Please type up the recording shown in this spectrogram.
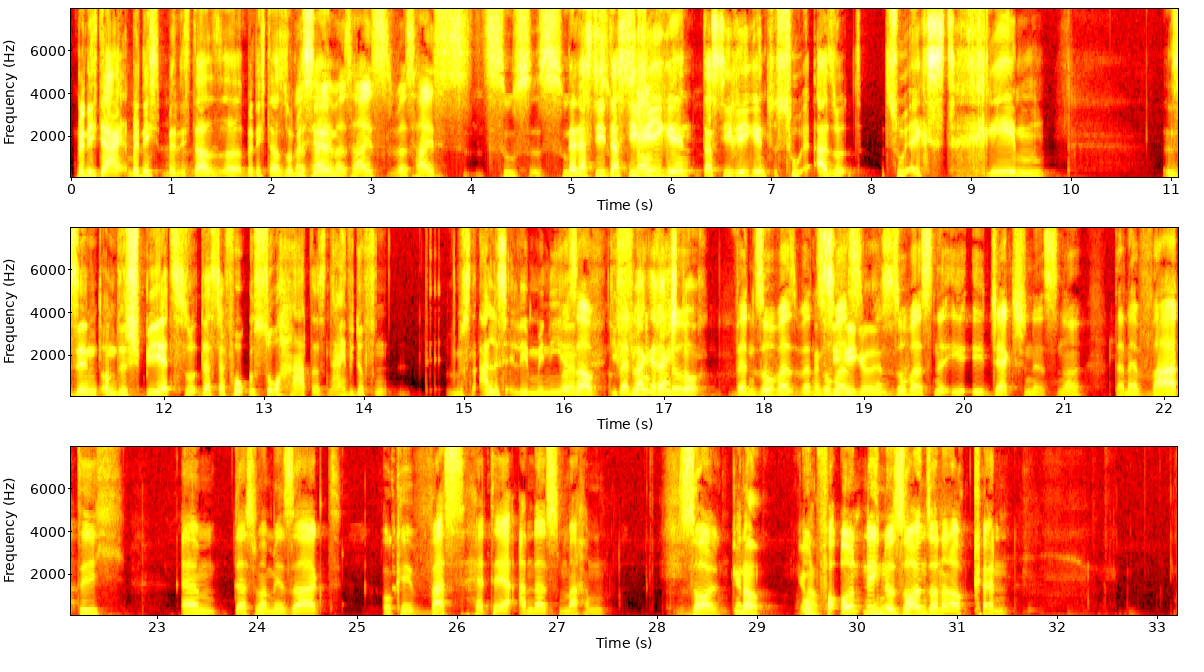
Bin ich, der, bin ich, bin ich, da, bin ich da so ein Was, bisschen. hei- was heißt, was heißt zu, zu Na, dass die, dass die soft? Regeln, dass die Regeln zu, also zu extrem sind, um das Spiel jetzt so, dass der Fokus so hart ist. Nein, wir dürfen, wir müssen alles eliminieren. Pass auf, die Flagge du, reicht du, doch. Wenn sowas, wenn Wenn's sowas, wenn sowas eine E- Ejection ist, ne, dann erwarte ich, ähm, dass man mir sagt, okay, was hätte er anders machen sollen? Genau. genau. Und, und nicht nur sollen, sondern auch können.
